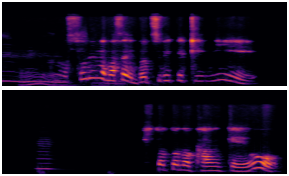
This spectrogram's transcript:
うんそれはまさに物理的にうん人との関係を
